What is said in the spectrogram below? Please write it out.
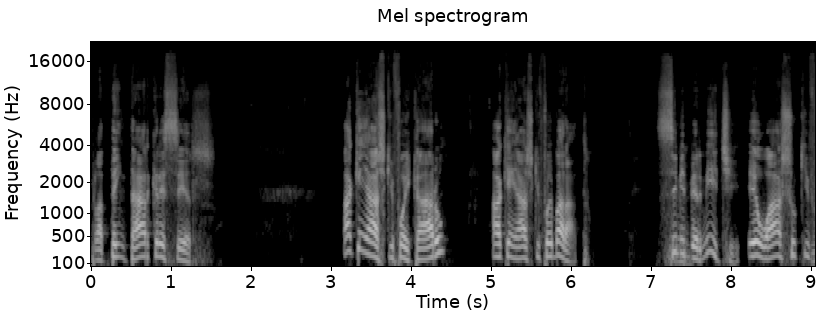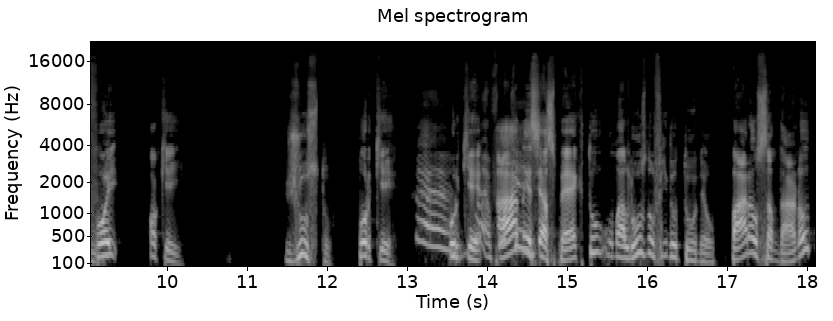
para tentar crescer. Há quem acha que foi caro, há quem acha que foi barato. Se hum. me permite, eu acho que hum. foi ok. Justo. Por quê? É, Porque é, há okay. nesse aspecto uma luz no fim do túnel para o Sam Darnold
